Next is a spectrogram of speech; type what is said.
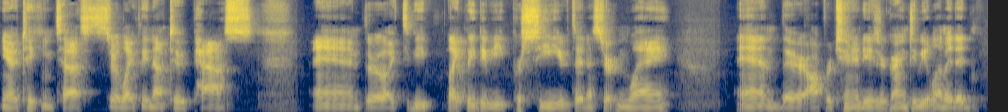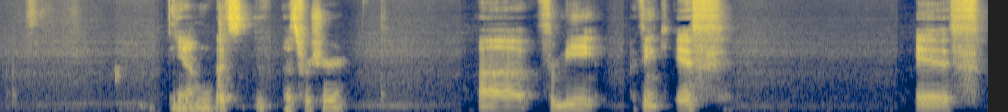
you know, taking tests, they're likely not to pass and they're like to be likely to be perceived in a certain way and their opportunities are going to be limited. Yeah, Mhm. that's that's for sure. Uh, for me, I think if if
